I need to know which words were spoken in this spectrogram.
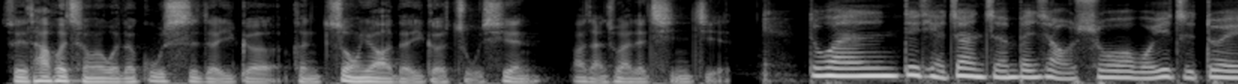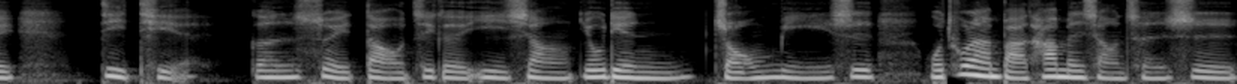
所以它会成为我的故事的一个很重要的一个主线发展出来的情节。读完《地铁站》整本小说，我一直对地铁跟隧道这个意象有点着迷，是我突然把他们想成是。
